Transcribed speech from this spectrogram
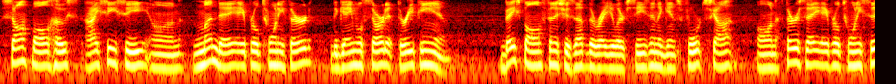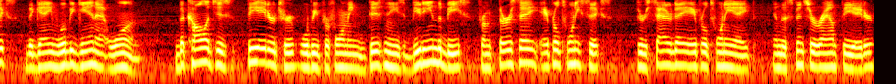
softball hosts ICC on Monday, April 23rd. The game will start at 3 p.m. Baseball finishes up the regular season against Fort Scott on Thursday, April 26th. The game will begin at 1. The college's theater troupe will be performing Disney's Beauty and the Beast from Thursday, April 26th through Saturday, April 28th in the Spencer Round Theater.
